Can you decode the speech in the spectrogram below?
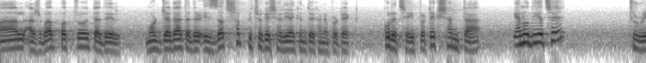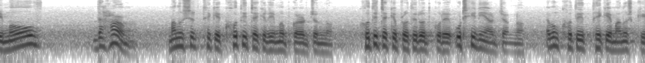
মাল, আসবাবপত্র, তাদের মর্যাদা, তাদের ইজ্জত সব কিছুকে সারিয়া কিন্তু এখানে প্রোটেক্ট করেছে। এই প্রোটেকশনটা কেন দিয়েছে? টু রিমুভ দ্য হার্ম মানুষের থেকে ক্ষতিটাকে রিমুভ করার জন্য, ক্ষতিটাকে প্রতিরোধ করে উঠিয়ে নেওয়ার জন্য এবং ক্ষতির থেকে মানুষকে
